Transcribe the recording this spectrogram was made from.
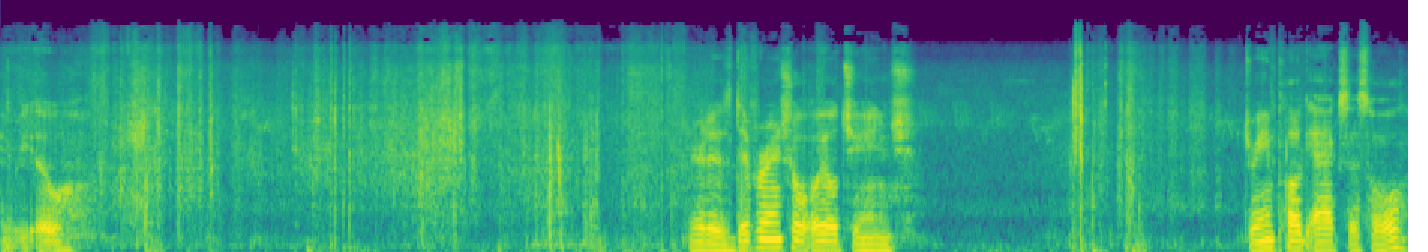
Here we go. Here it is, differential oil change. Drain plug access hole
